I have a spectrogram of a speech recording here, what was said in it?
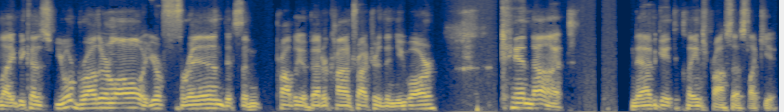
like, because your brother in law or your friend that's probably a better contractor than you are cannot navigate the claims process like you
